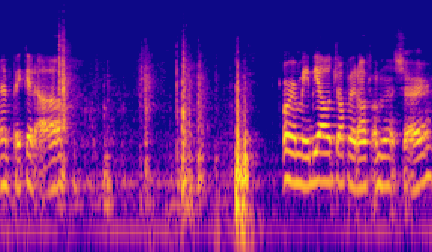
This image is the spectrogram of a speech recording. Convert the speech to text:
and pick it up. Or maybe I'll drop it off I'm not sure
